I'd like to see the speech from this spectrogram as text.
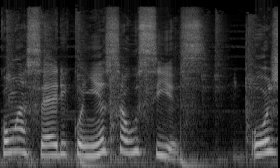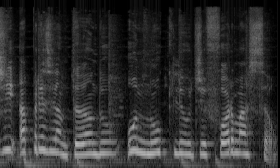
com a série Conheça o CIES. Hoje apresentando o Núcleo de Formação.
